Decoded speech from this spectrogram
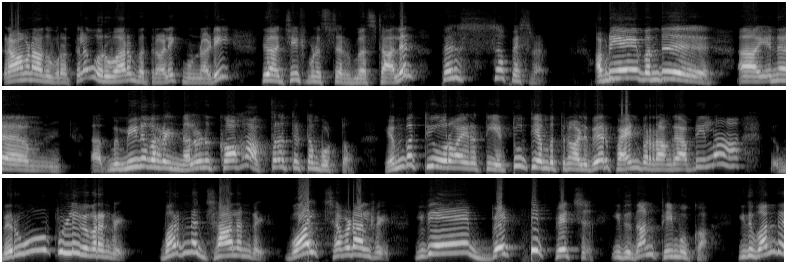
ராமநாதபுரத்துல ஒரு வாரம் பத்து நாளைக்கு முன்னாடி சீஃப் மினிஸ்டர் ஸ்டாலின் பெருசாக பேசுகிறார் அப்படியே வந்து என்ன மீனவர்கள் நலனுக்காக அத்தனை திட்டம் போட்டோம். எண்பத்தி ஓராயிரத்தி எட்நூத்தி எண்பத்தி நாலு பேர் பயன்படுறாங்க. அப்படிலாம் வெறும் புள்ளி விவரங்கள் வர்ண ஜாலங்கள் வாய் செவடால்கள் இதே வெட்டி பேச்சு. இதுதான் திமுக. இது வந்து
